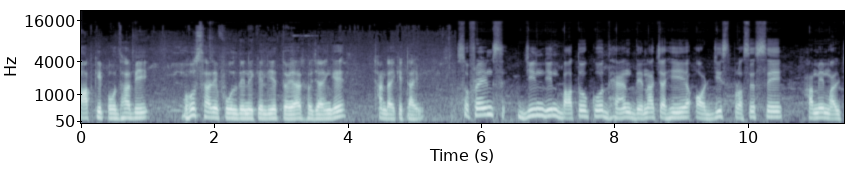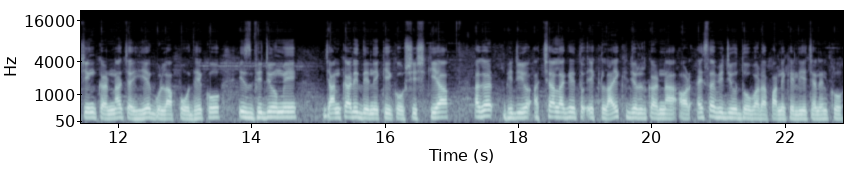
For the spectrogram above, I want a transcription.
आपकी पौधा भी बहुत सारे फूल देने के लिए तैयार हो जाएँगे ठंडाई के टाइम। सो so फ्रेंड्स जिन जिन बातों को ध्यान देना चाहिए और जिस प्रोसेस से हमें मल्चिंग करना चाहिए गुलाब पौधे को, इस वीडियो में जानकारी देने की कोशिश किया। अगर वीडियो अच्छा लगे तो एक लाइक ज़रूर करना और ऐसा वीडियो दोबारा पाने के लिए चैनल को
